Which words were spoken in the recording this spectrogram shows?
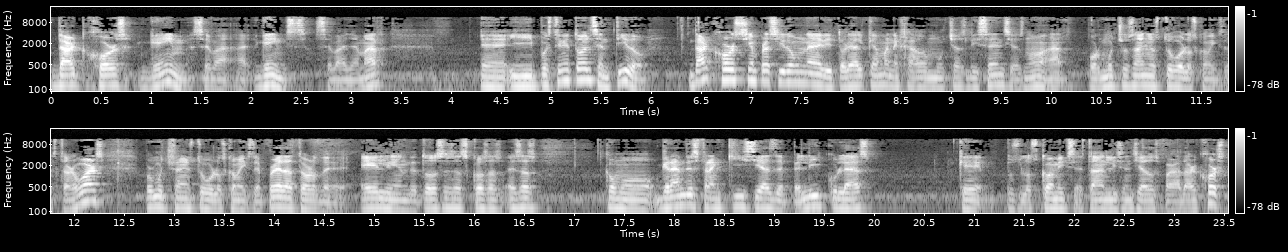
Dark Horse Game se va Games se va a llamar. Eh, y pues tiene todo el sentido. Dark Horse siempre ha sido una editorial que ha manejado muchas licencias, ¿no? Ah, por muchos años tuvo los cómics de Star Wars, por muchos años tuvo los cómics de Predator, de Alien, de todas esas cosas, esas como grandes franquicias de películas que pues, los cómics están licenciados para Dark Horse.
